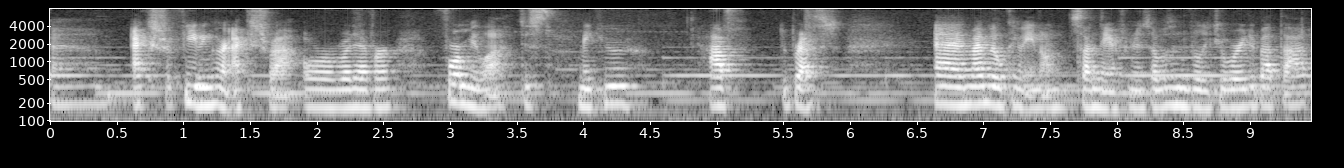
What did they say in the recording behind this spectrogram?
um, extra feeding her extra or whatever formula. Just make you have the breast. And my milk came in on Sunday afternoon, so I wasn't really too worried about that.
